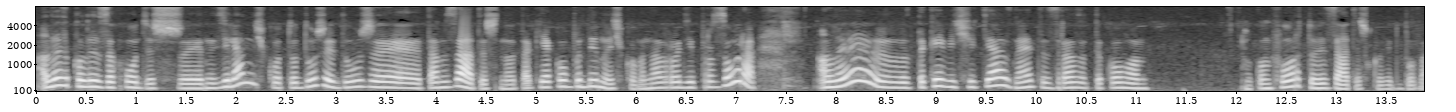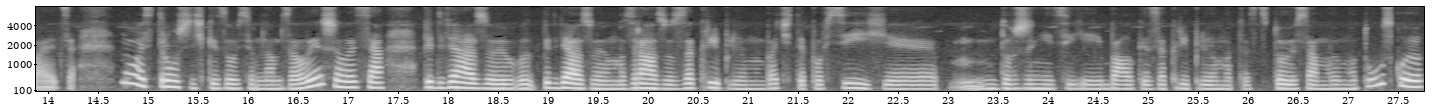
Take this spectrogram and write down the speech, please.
Але коли заходиш е, на діляночку, то дуже-дуже там затишно, так як у будиночку. Вона вроді прозора, але е, таке відчуття, знаєте, зразу такого комфорту і затишку відбувається. Ну, ось трошечки зовсім нам залишилося. Підв'язую, підв'язуємо, зразу закріплюємо, бачите, по всій е, довжині цієї балки закріплюємо з тою самою мотузкою,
